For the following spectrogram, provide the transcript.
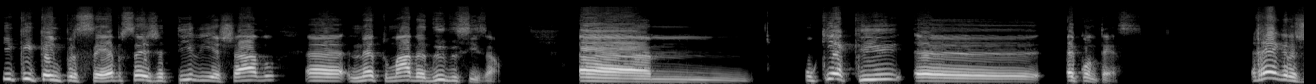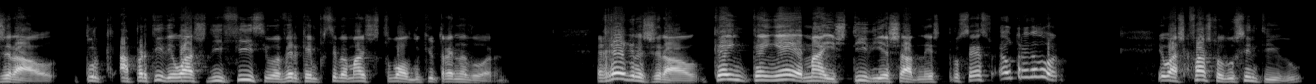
e que quem percebe seja tido e achado uh, na tomada de decisão. Um, o que é que uh, acontece? Regra geral, porque à partida eu acho difícil haver quem perceba mais futebol do que o treinador. Regra geral, quem, quem é mais tido e achado neste processo é o treinador. Eu acho que faz todo o sentido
